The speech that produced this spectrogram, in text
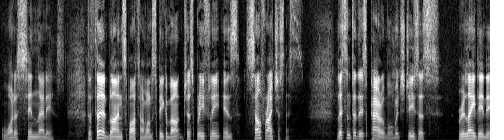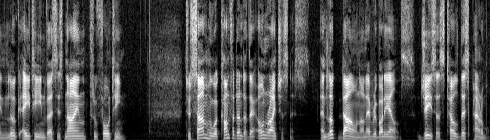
what a sin that is. The third blind spot I want to speak about just briefly is self righteousness. Listen to this parable which Jesus related in Luke 18, verses 9 through 14. To some who were confident of their own righteousness and looked down on everybody else, Jesus told this parable.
